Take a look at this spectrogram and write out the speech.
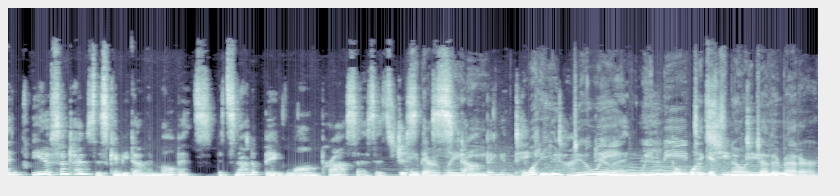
and you know, sometimes this can be done in moments. It's not a big long process. It's just hey there, lady. stopping and taking what are you the time doing? do. We need to get to know each other better.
